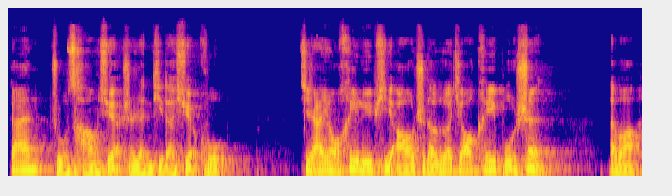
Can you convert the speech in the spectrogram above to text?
肝主藏血，是人体的血库。既然用黑驴皮熬制的阿胶可以补肾，那么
